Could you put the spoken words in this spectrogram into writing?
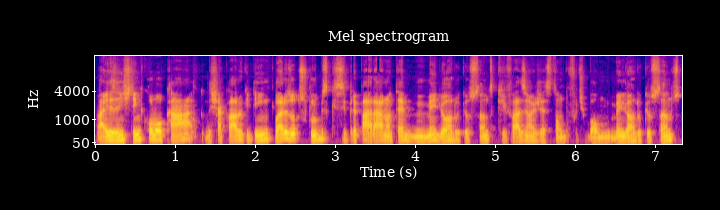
Mas a gente tem que colocar, deixar claro que tem vários outros clubes que se prepararam até melhor do que o Santos, que fazem uma gestão do futebol melhor do que o Santos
